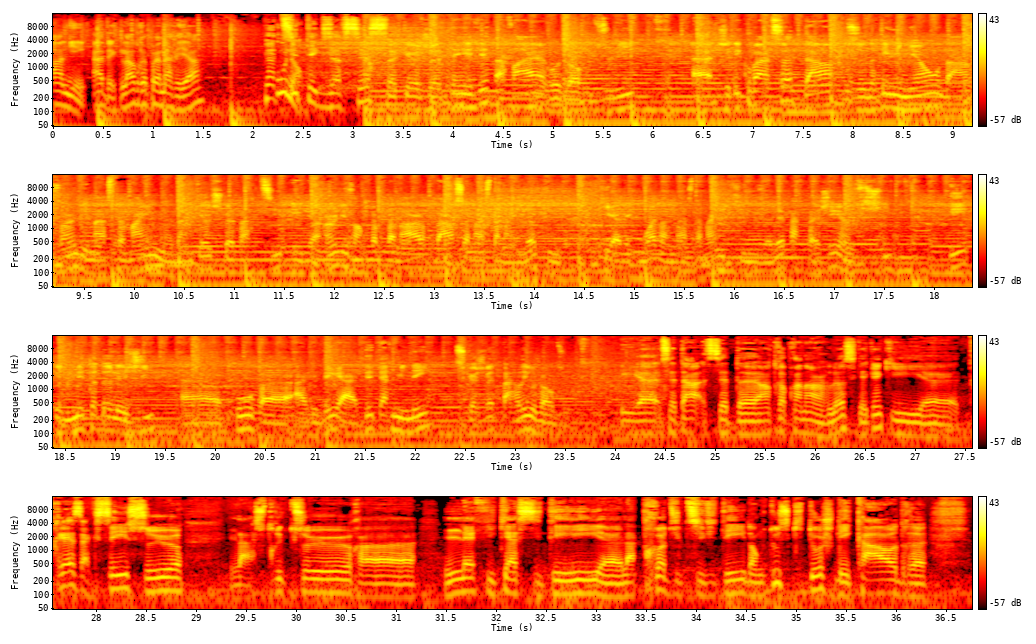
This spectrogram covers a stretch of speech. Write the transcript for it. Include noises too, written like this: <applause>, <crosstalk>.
en lien avec l'entrepreneuriat Petit exercice que je t'invite à faire aujourd'hui euh, j'ai découvert ça dans une réunion, dans un des masterminds dans lequel je fais partie. Et il y a un des entrepreneurs dans ce mastermind-là qui, est avec moi dans le mastermind qui nous avait partagé un fichier et une méthodologie euh, pour euh, arriver à déterminer ce que je vais te parler aujourd'hui. Et cet, cet entrepreneur-là, c'est quelqu'un qui est très axé sur la structure, euh, l'efficacité, euh, la productivité, donc tout ce qui touche les cadres.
